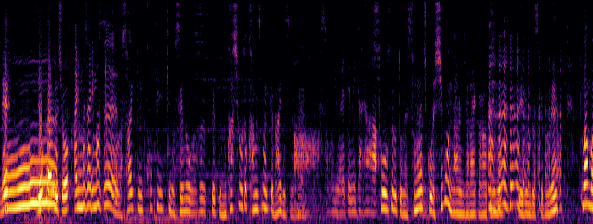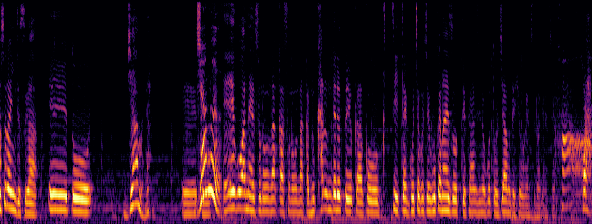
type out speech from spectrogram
ね。よくあるでしょ？ありますあります最近コピー機の性能が上がってって昔ほど紙詰まりってないですよね。そう言われてみたらそうするとねそのうちこれ死後になるんじゃないかなと思っているんですけどね。まあまあそれはいいんですが、えっ、とジャムね。えーとジャム。英語はねそのなんかそのなんかぬかるんでるというかこうくっついたごちゃごちゃ動かないぞっていう感じのことをジャムで表現するわけですよ。ほら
